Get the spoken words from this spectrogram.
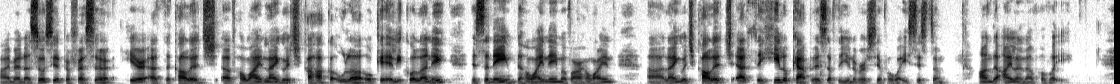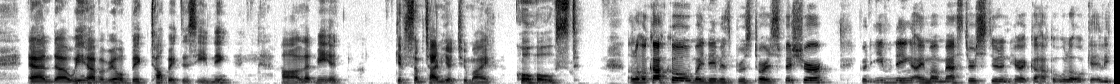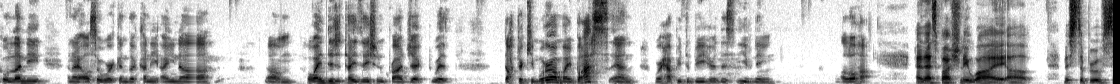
I'm an associate professor here at the College of Hawaiian Language. Ka Haka 'Ula o Ke'elikolani is the name, the Hawaiian name of our Hawaiian uh, Language College at the Hilo campus of the University of Hawaii system on the island of Hawaii. And uh, we have a real big topic this evening. Uh, let me give some time here to my co host. Aloha kakou, my name is Bruce Torres Fisher. Good evening. I'm a master's student here at Ka Haka 'Ula o Ke'elikolani, and I also work in the Kani'aina um, Hawaiian Digitization Project with Dr. Kimura, my boss, and we're happy to be here this evening. Aloha. And that's partially why uh, Mr. Bruce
